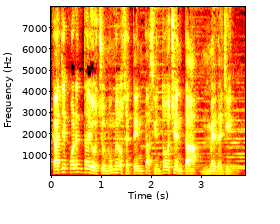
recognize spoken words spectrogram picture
calle 48, número 70-180, Medellín.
